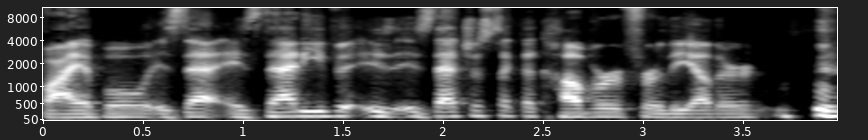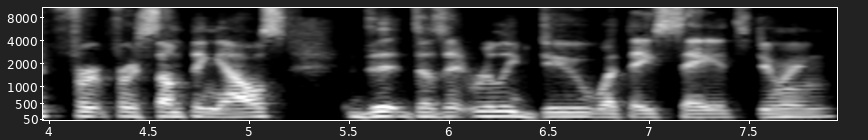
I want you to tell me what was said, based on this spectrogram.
viable? Is that is that even is, is that just like a cover for the other for for something else? Does it really do what they say it's doing?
